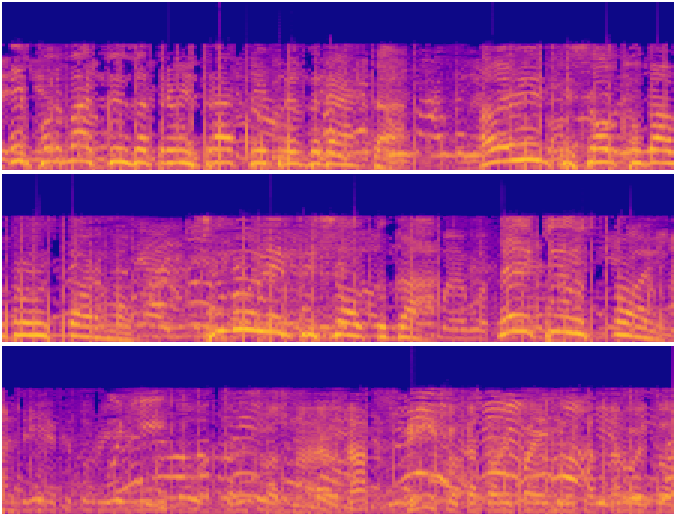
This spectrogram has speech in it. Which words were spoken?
інформацію з адміністрації президента. Але він пішов туди в другу сторону. Чому він пішов туди? На якій основі? Знаю, да? Гришу, который появился второй до...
